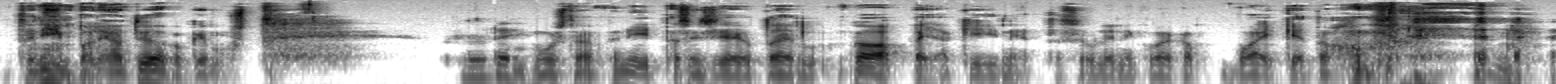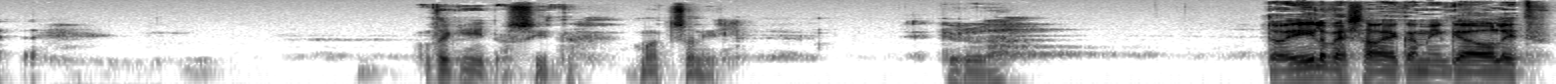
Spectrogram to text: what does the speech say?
Mutta niin paljon työkokemusta. No niin. Muistan, että niittasin siellä jotain kaappeja kiinni, että se oli niin kuin aika vaikeaa homma. Mutta kiitos siitä Matsonille. Kyllä. Tuo Ilves-aika, minkä olit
